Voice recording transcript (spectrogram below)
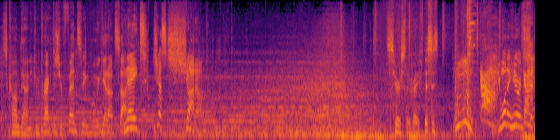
just calm down. You can practice your fencing when we get outside. Nate, just shut up. Seriously, Rafe, this is... Mm. You want to hear insane?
